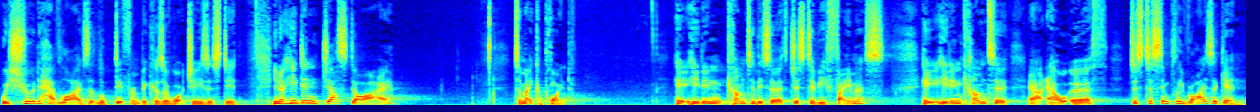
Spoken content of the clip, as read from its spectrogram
We should have lives that look different because of what Jesus did. You know, He didn't just die to make a point. He, he didn't come to this earth just to be famous. He, he didn't come to our, our earth just to simply rise again,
